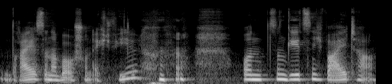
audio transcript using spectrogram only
Drei ist dann aber auch schon echt viel. Und dann geht es nicht weiter.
